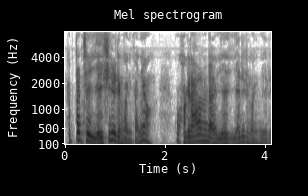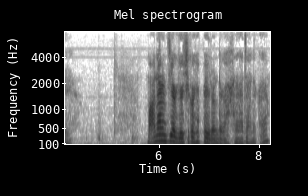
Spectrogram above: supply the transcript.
협단체 예시를 든 거니까요. 꼭 거기를 하라는 게 아니고 예, 예를 든 거니까 예를. 뭐 안양지역 요식업 협회 이런 데가 가능하지 않을까요?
